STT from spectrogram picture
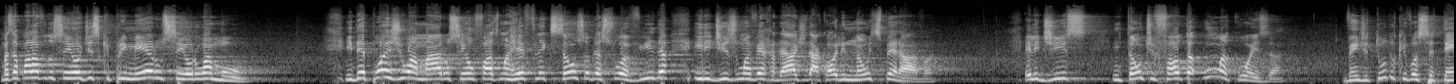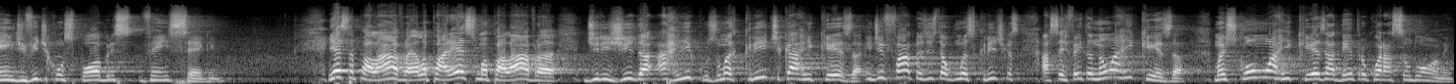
Mas a palavra do Senhor diz que primeiro o Senhor o amou, e depois de o amar, o Senhor faz uma reflexão sobre a sua vida e lhe diz uma verdade da qual ele não esperava. Ele diz: então te falta uma coisa, vende tudo o que você tem, divide com os pobres, vem e segue. E essa palavra, ela parece uma palavra dirigida a ricos, uma crítica à riqueza. E de fato existem algumas críticas a ser feitas não à riqueza, mas como a riqueza adentra o coração do homem.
